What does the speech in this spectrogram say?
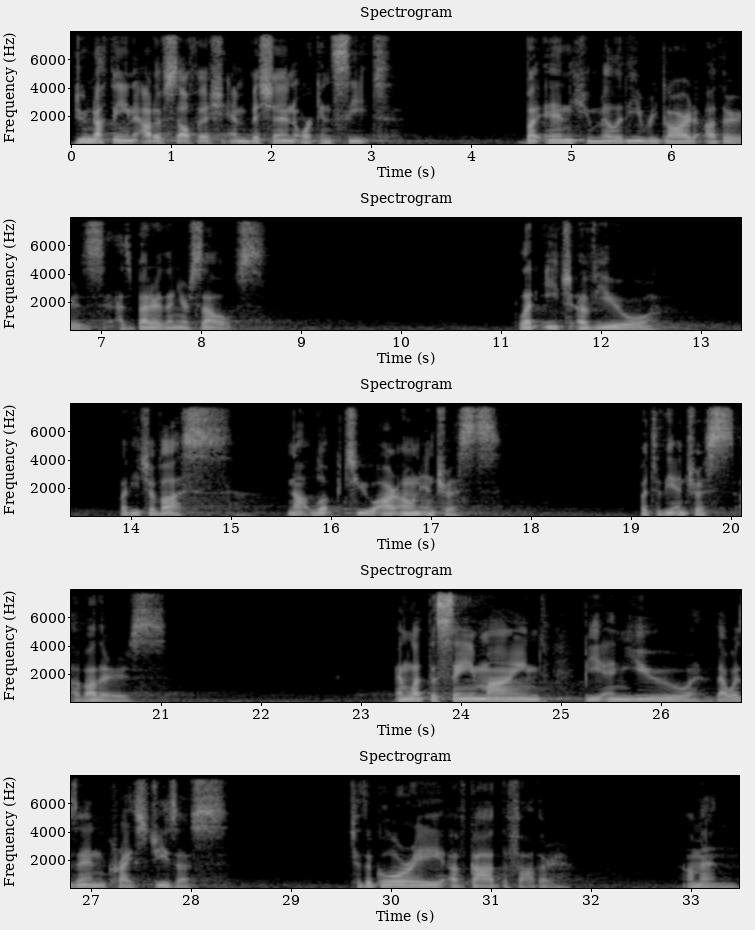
Do nothing out of selfish ambition or conceit, but in humility regard others as better than yourselves. Let each of you, let each of us not look to our own interests, but to the interests of others. And let the same mind be in you that was in Christ Jesus to the glory of God the Father. Amen.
